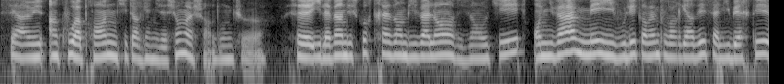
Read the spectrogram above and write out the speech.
c'est un, coup à prendre, une petite organisation, machin. Donc il avait un discours très ambivalent en disant ok, on y va, mais il voulait quand même pouvoir garder sa liberté,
